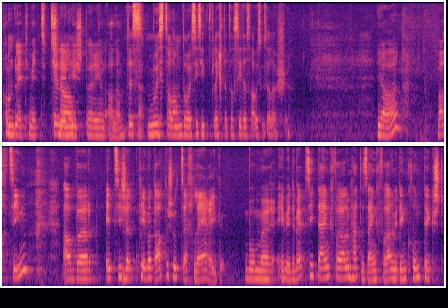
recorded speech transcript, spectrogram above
Komplett mit genau, Bestellhistorie und allem. Das ja. muss Zalando, sie sind verpflichtet, dass sie das alles rauslöschen. Ja, macht Sinn. Aber jetzt ist ein Thema Datenschutzerklärung, wo man eben in der Webseite eigentlich vor allem hat, also eigentlich vor allem in dem Kontext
